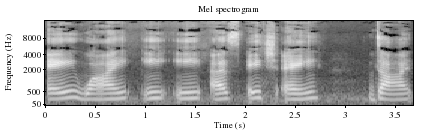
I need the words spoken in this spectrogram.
A Y E E S H A dot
